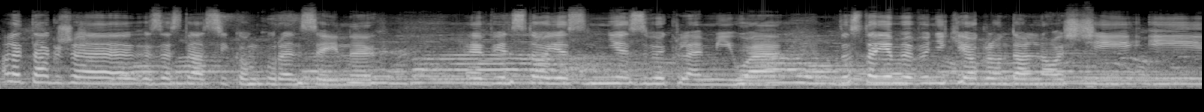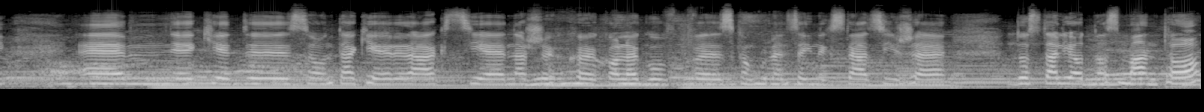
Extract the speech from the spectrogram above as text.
ale także ze stacji konkurencyjnych, E, więc to jest niezwykle miłe. Dostajemy wyniki oglądalności i kiedy są takie reakcje naszych kolegów z konkurencyjnych stacji, że dostali od nas manto,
